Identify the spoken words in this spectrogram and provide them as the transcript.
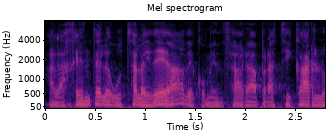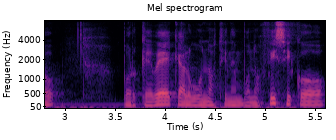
a la gente le gusta la idea de comenzar a practicarlo porque ve que algunos tienen buenos físicos,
